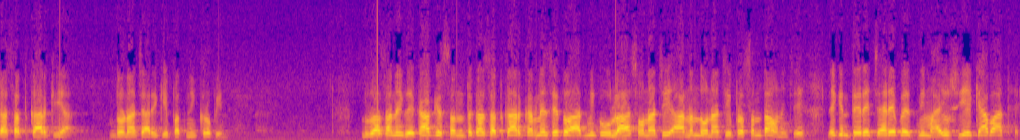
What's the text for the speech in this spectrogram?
का सत्कार किया। द्रोणाचार्य की पत्नी कृपी ने दुर्वासा ने देखा कि संत का सत्कार करने से तो आदमी को उल्लास होना चाहिए, आनंद होना चाहिए, प्रसन्नता होनी चाहिए। लेकिन तेरे चेहरे पर इतनी मायूसी है, क्या बात है?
